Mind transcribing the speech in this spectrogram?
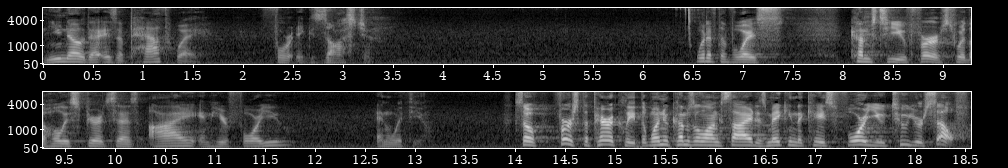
And you know that is a pathway for exhaustion. What if the voice comes to you first, where the Holy Spirit says, I am here for you and with you? So, first, the paraclete, the one who comes alongside, is making the case for you to yourself.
